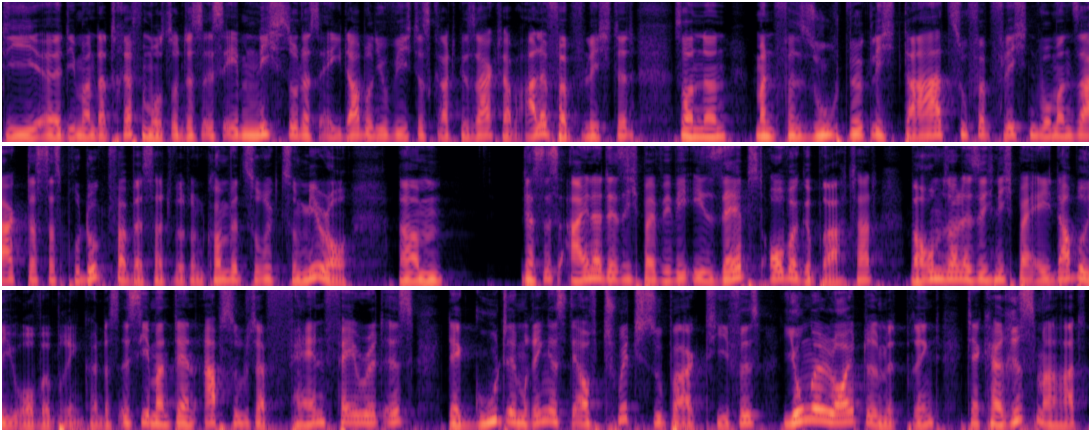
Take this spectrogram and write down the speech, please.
die, äh, die man da treffen muss. Und es ist eben nicht so, dass AEW, wie ich das gerade gesagt habe, alle verpflichtet, sondern man versucht wirklich da zu verpflichten, wo man sagt, dass das Produkt verbessert wird. Und kommen wir zurück zu Miro. Ähm, das ist einer, der sich bei WWE selbst overgebracht hat. Warum soll er sich nicht bei AEW overbringen können? Das ist jemand, der ein absoluter Fan-Favorite ist, der gut im Ring ist, der auf Twitch super aktiv ist, junge Leute mitbringt, der Charisma hat.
